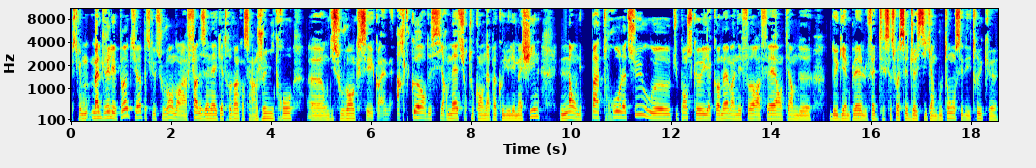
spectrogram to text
parce que malgré l'époque, tu vois, parce que souvent dans la fin des années 80, quand c'est un jeu micro, euh, on dit souvent que c'est quand même hardcore de s'y remettre, surtout quand on n'a pas connu les machines. Là, on n'est pas trop là-dessus ou euh, tu penses qu'il y a quand même un effort à faire en termes de, de gameplay Le fait que ce soit ces joystick, un bouton, c'est des trucs euh,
